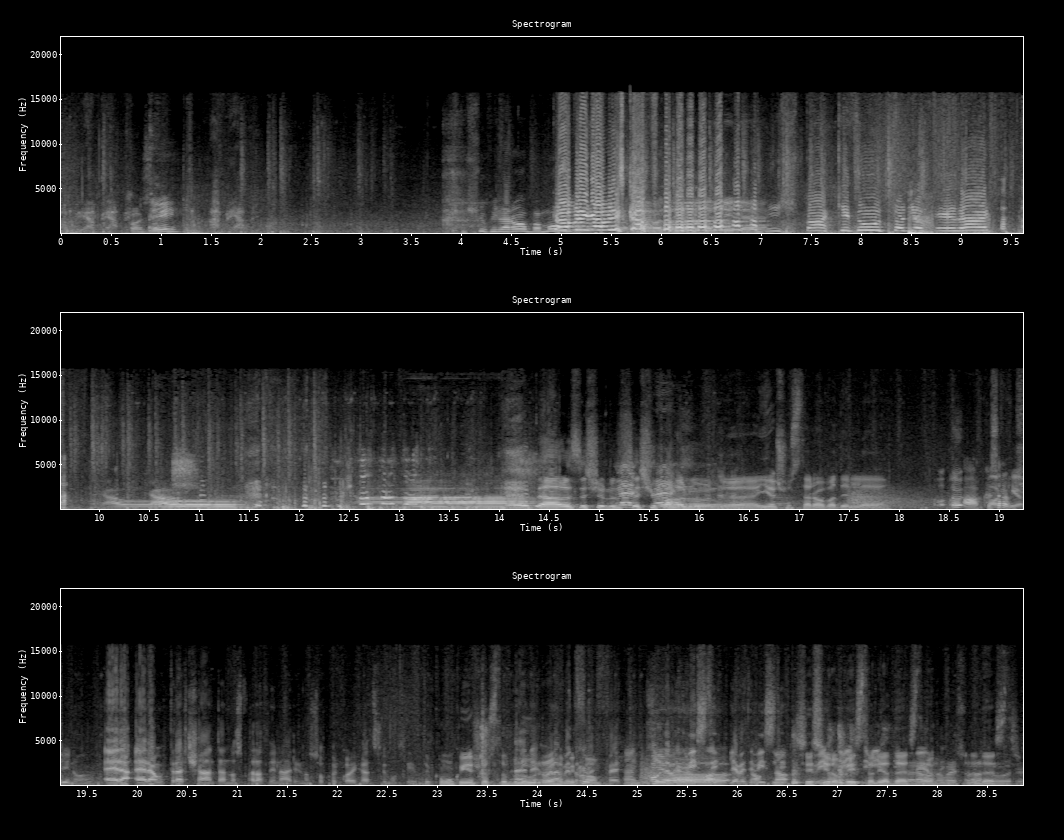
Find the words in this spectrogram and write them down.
Così. Apri, apri. Mi sciupi la roba, mo. Gabri, Gabri, scappa! Mi spacchi tutto, Dio che Ciao. Ciao. No, non si sciu- non si sciupava nulla. Eh, Io c'ho sta roba del... Ah, questo era Occhio. vicino, eh. Era, era un tracciante, hanno sparato in aria, non so per quale cazzo di motivo. Comunque io c'ho sto Eh, blur ora che mi fa un... perfetto. Anch'io- Li avete visti? No, no. Sì, sì, l'ho visto lì a destra. A destra.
